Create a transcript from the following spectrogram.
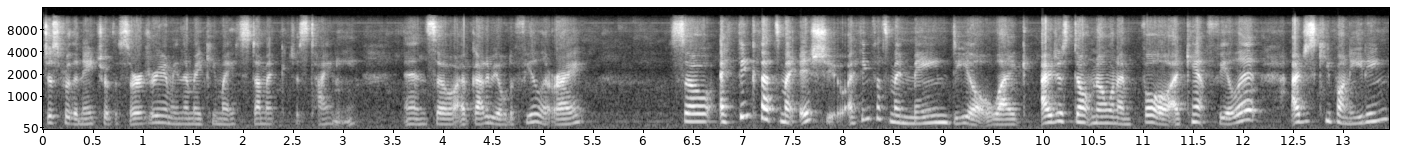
just for the nature of the surgery. I mean, they're making my stomach just tiny. And so I've got to be able to feel it, right? So I think that's my issue. I think that's my main deal. Like, I just don't know when I'm full. I can't feel it. I just keep on eating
